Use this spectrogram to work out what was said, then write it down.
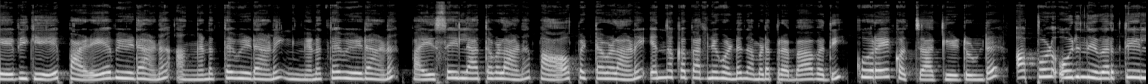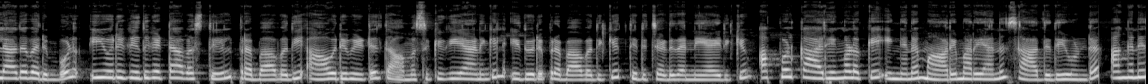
ദേവികയെ പഴയ വീടാണ് അങ്ങനത്തെ വീടാണ് ഇങ്ങനത്തെ വീടാണ്. പൈസ ഇല്ലാത്തവളാണ് പാവപ്പെട്ടവളാണ് എന്നൊക്കെ പറഞ്ഞുകൊണ്ട് നമ്മുടെ പ്രഭാവതി കുറെ കൊച്ചാക്കിയിട്ടുണ്ട്. അപ്പോൾ ഒരു നിവർത്തിയില്ലാതെ വരുമ്പോൾ ഈ ഒരു ഗതികെട്ട അവസ്ഥയിൽ പ്രഭാവതി ആ ഒരു വീട്ടിൽ താമസിക്കുകയാണെങ്കിൽ ഇതൊരു പ്രഭാവതിക്ക് തിരിച്ചടി തന്നെയായിരിക്കും. അപ്പോൾ കാര്യങ്ങളൊക്കെ ഇങ്ങനെ മാറി മറിയാനും സാധ്യതയുണ്ട്. അങ്ങനെ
